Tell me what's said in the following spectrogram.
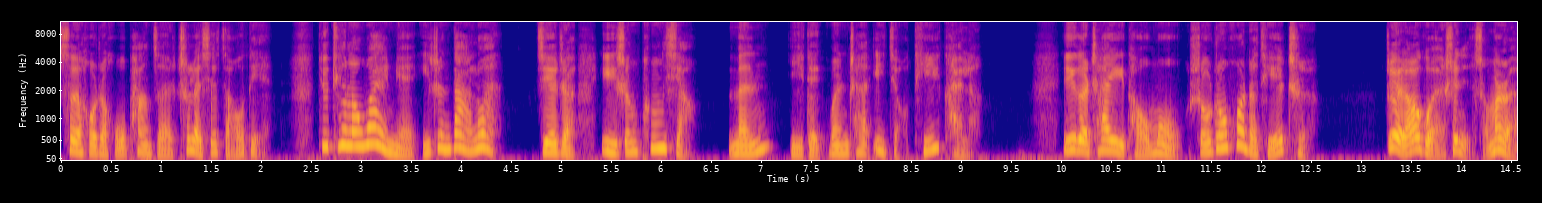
伺候着胡胖子吃了些早点，就听了外面一阵大乱，接着一声砰响，门已给官差一脚踢开了。一个差役头目手中晃着铁尺：“这老鬼是你的什么人？”“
